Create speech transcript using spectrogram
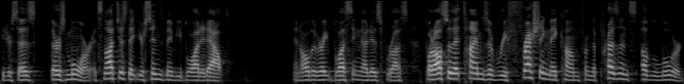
Peter says there's more. It's not just that your sins may be blotted out and all the great blessing that is for us, but also that times of refreshing may come from the presence of the Lord.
